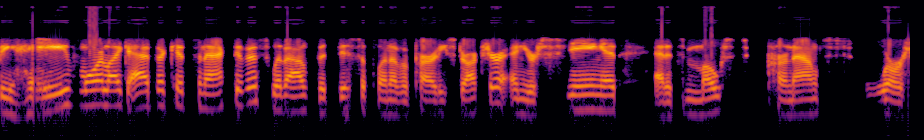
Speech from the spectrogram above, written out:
behave more like advocates and activists without the discipline of a party structure, and you're seeing it at its most pronounced worse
